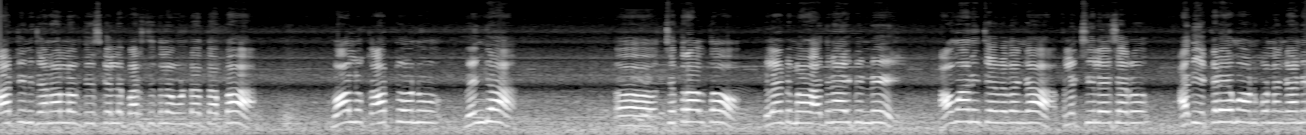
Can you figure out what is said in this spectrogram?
పార్టీని జనాల్లోకి తీసుకెళ్ళే పరిస్థితిలో ఉంటారు తప్ప వాళ్ళు కార్టూను వ్యంగ్య చిత్రాలతో ఇలాంటి మా అధినాయకుడిని అవమానించే విధంగా ఫ్లెక్సీలు వేశారు. అది ఇక్కడేమో అనుకున్నాం కానీ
